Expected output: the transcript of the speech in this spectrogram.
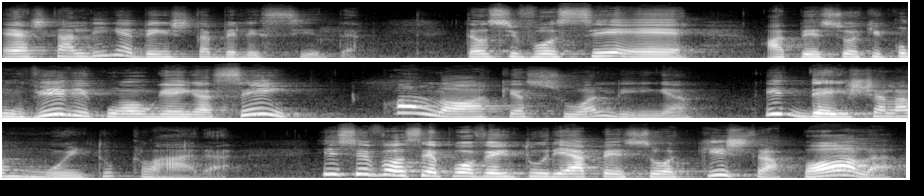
esta linha bem estabelecida. Então, se você é a pessoa que convive com alguém assim, coloque a sua linha e deixe ela muito clara. E se você, porventura, é a pessoa que extrapola,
